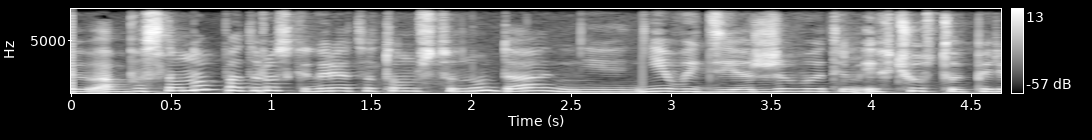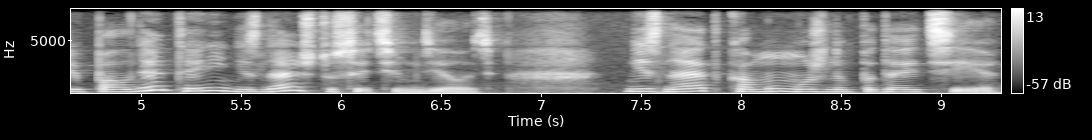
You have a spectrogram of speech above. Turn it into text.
А в основном подростки говорят о том, что, ну да, не, не выдерживают, их чувства переполняют, и они не знают, что с этим делать. Не знают, к кому можно подойти.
